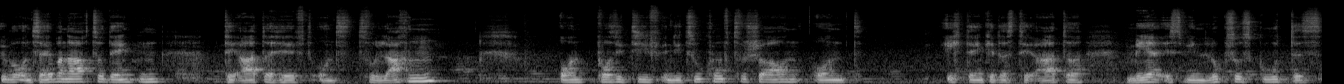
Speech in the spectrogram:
über uns selber nachzudenken, Theater hilft uns zu lachen und positiv in die Zukunft zu schauen. Und ich denke, dass Theater mehr ist wie ein Luxusgut, das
